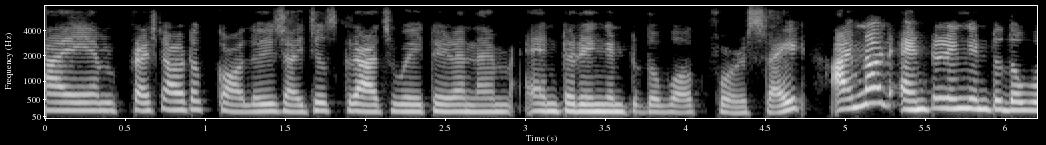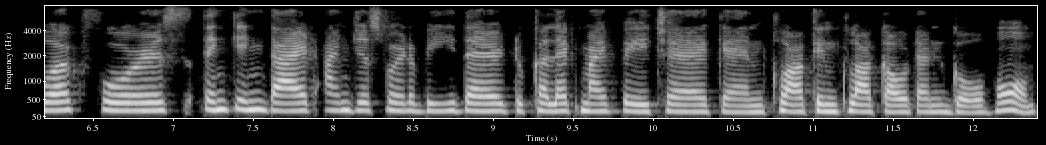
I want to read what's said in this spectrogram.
I am fresh out of college. I just graduated and I'm entering into the workforce, right? I'm not entering into the workforce thinking that I'm just going to be there to collect my paycheck and clock in, clock out and go home.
